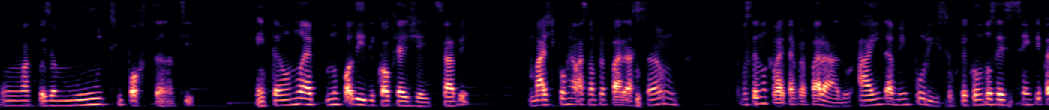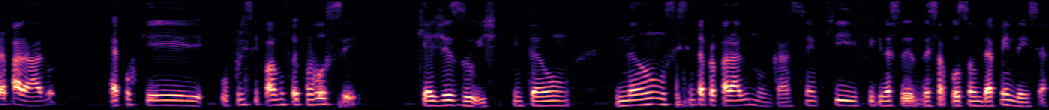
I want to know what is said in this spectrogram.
uma coisa muito importante. Então, não, é, não pode ir de qualquer jeito, sabe? Mas com relação à preparação, você nunca vai estar preparado. Ainda bem por isso, porque quando você se sente preparado, é porque o principal não foi com você, que é Jesus. Então, não se sinta preparado nunca. Sempre fique nessa, nessa posição de dependência.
